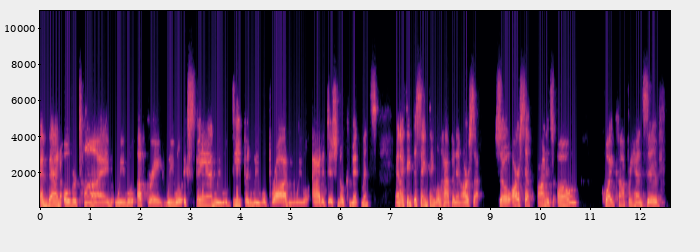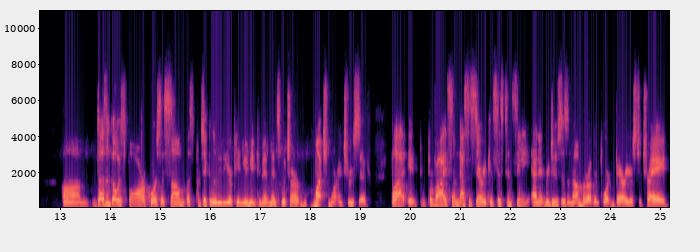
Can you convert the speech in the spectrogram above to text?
And then over time, we will upgrade, we will expand, we will deepen, we will broaden, we will add additional commitments. And I think the same thing will happen in RCEP. So RCEP on its own, quite comprehensive, um, doesn't go as far, of course, as some, particularly the European Union commitments, which are much more intrusive but it p- provides some necessary consistency and it reduces a number of important barriers to trade.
